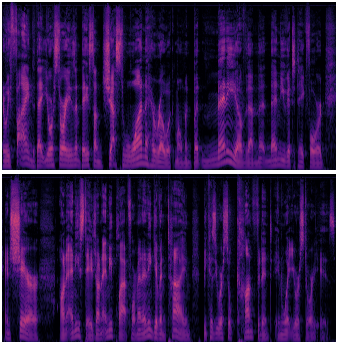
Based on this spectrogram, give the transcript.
And we find that your story isn't based on just one heroic moment, but many of them that then you get to take forward and share on any stage, on any platform, at any given time, because you are so confident in what your story is.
